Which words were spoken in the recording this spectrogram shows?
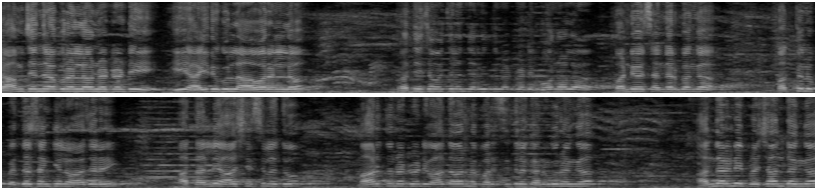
రామచంద్రాపురంలో ఉన్నటువంటి ఈ ఐదుగుళ్ళ ఆవరణలో ప్రతి సంవత్సరం జరుగుతున్నటువంటి బోనాల పండుగ సందర్భంగా భక్తులు పెద్ద సంఖ్యలో హాజరై ఆ తల్లి ఆశీస్సులతో మారుతున్నటువంటి వాతావరణ పరిస్థితులకు అనుగుణంగా అందరినీ ప్రశాంతంగా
